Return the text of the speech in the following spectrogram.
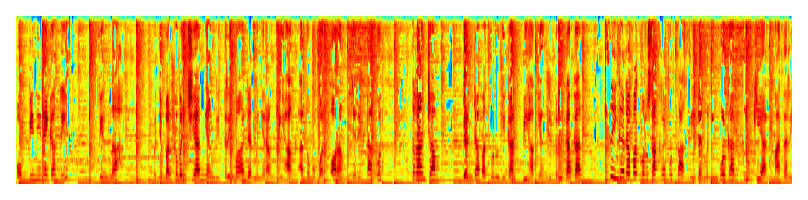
Opini negatif, fitnah, penyebar kebencian yang diterima dan menyerang pihak atau membuat orang menjadi takut, terancam, dan dapat merugikan pihak yang diberitakan sehingga dapat merusak reputasi dan menimbulkan kerugian materi.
